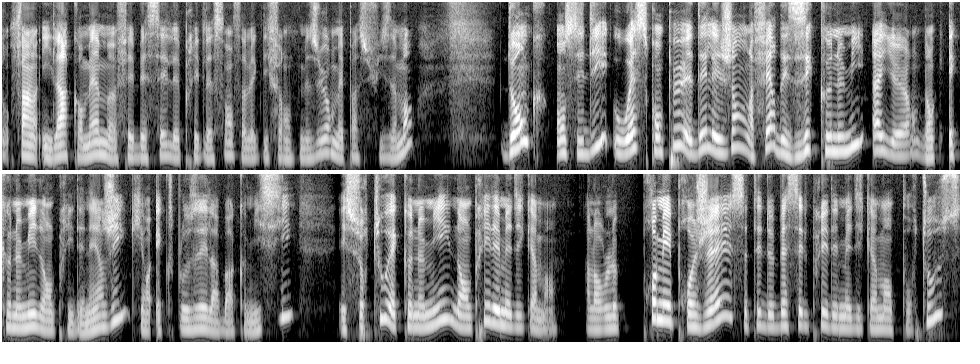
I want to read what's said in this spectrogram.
Enfin, il a quand même fait baisser les prix de l'essence avec différentes mesures, mais pas suffisamment. Donc, on s'est dit, où est-ce qu'on peut aider les gens à faire des économies ailleurs? Donc, économies dans le prix d'énergie, qui ont explosé là-bas comme ici, et surtout économies dans le prix des médicaments. Alors, le premier projet, c'était de baisser le prix des médicaments pour tous.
